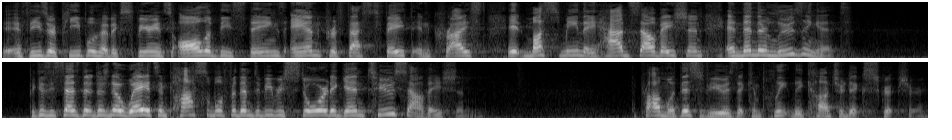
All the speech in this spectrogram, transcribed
If these are people who have experienced all of these things and professed faith in Christ, it must mean they had salvation and then they're losing it. Because he says that there's no way, it's impossible for them to be restored again to salvation. The problem with this view is that completely contradicts Scripture.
